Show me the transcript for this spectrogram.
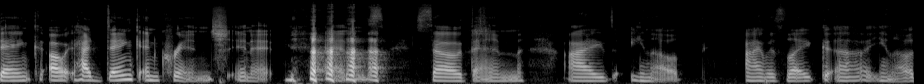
dank oh it had dank and cringe in it and so then I, you know, I was like, uh, you know,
